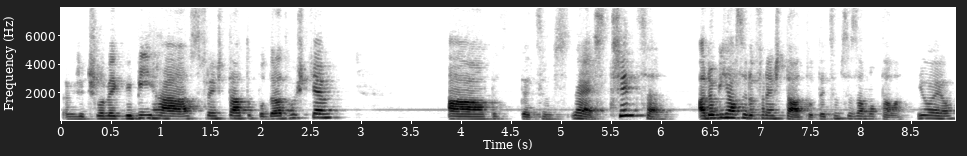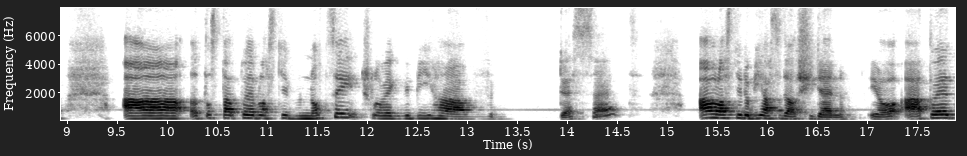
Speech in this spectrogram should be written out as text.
Takže člověk vybíhá z Frenštátu pod Radhoštěm a teď, jsem, ne, z Třince a dobíhá se do Frenštátu, teď jsem se zamotala, jo, jo. A to startuje vlastně v noci, člověk vybíhá v 10 a vlastně dobíhá se další den, jo. A to je,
